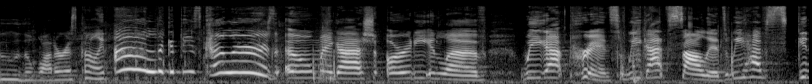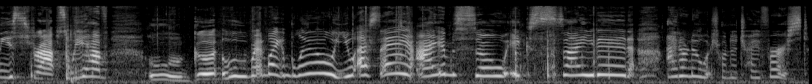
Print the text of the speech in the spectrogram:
Ooh, the water is calling. Ah, look at these colors. Oh my gosh, already in love. We got prints, we got solids, we have skinny straps, we have, ooh, good, ooh, red, white, and blue, USA. I am so excited. I don't know which one to try first.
